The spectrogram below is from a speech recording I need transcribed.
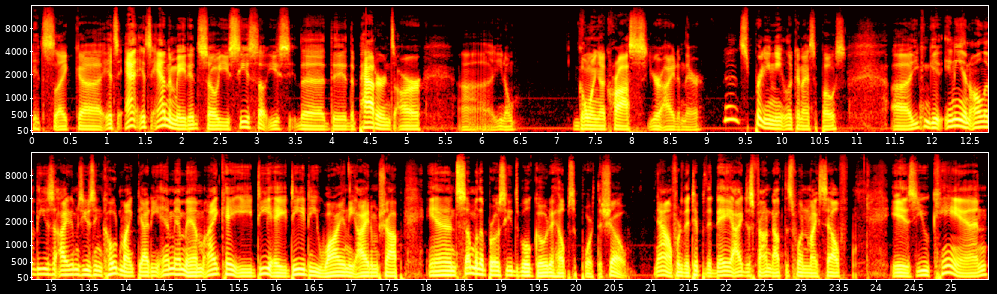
it's like uh, it's it's animated, so you see so you see the the the patterns are, uh, you know, going across your item there. It's pretty neat looking, I suppose. Uh, you can get any and all of these items using code Mike Daddy M M M I K E D A D D Y in the item shop, and some of the proceeds will go to help support the show. Now, for the tip of the day, I just found out this one myself. Is you can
